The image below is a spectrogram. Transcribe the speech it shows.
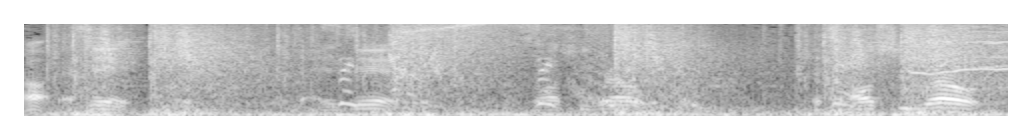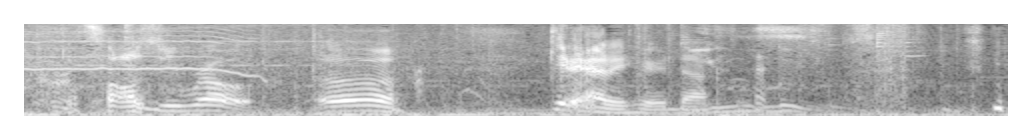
Oh, that's it. That is it. That's all she wrote. That's all she wrote. That's all she wrote. Ugh. Get out of here, Doc. You lose.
